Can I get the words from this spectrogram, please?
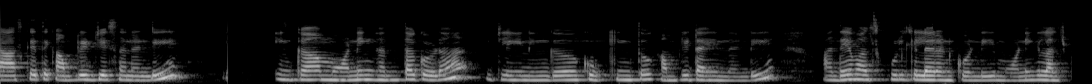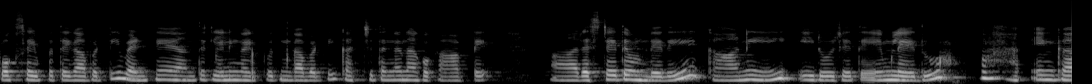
టాస్క్ అయితే కంప్లీట్ చేశానండి. ఇంకా మార్నింగ్ అంతా కూడా క్లీనింగ్ కుకింగ్తో కంప్లీట్ అయిందండి అదే వాళ్ళు స్కూల్కి వెళ్ళారనుకోండి మార్నింగ్ లంచ్ బాక్స్ అయిపోతాయి కాబట్టి వెంటనే అంతా క్లీనింగ్ అయిపోతుంది కాబట్టి ఖచ్చితంగా నాకు ఒక హాఫ్ డే రెస్ట్ అయితే ఉండేది. కానీ ఈరోజైతే ఏం లేదు. ఇంకా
